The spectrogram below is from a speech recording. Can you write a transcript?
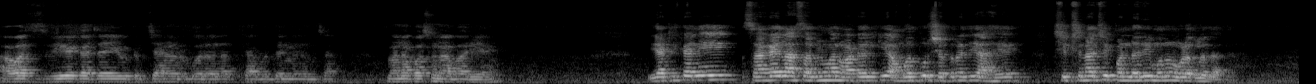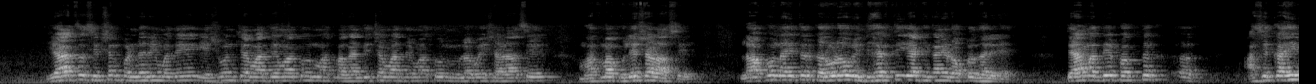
आवाज विवेकाच्या यूट्यूब चॅनलवर बोलवलात त्याबद्दल मी तुमचा मनापासून आभारी आहे. या ठिकाणी सांगायला असा अभिमान वाटेल की अहमदपूर क्षेत्र जे आहे शिक्षणाची पंढरी म्हणून ओळखलं जातं. याच शिक्षण पंढरीमध्ये यशवंतच्या माध्यमातून महात्मा गांधीच्या माध्यमातून मुलाबाई शाळा असेल महात्मा फुले शाळा असेल लाखो नाही तर करोडो विद्यार्थी या ठिकाणी डॉक्टर झालेले आहेत. त्यामध्ये फक्त असे काही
